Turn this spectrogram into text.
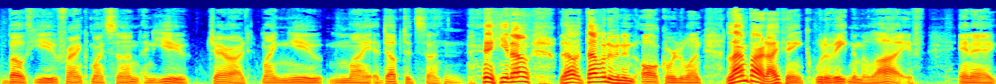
Both you, Frank, my son, and you, Gerrard, my new, my adopted son. you know, that, that would have been an awkward one. Lampard, I think, would have eaten him alive in a,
